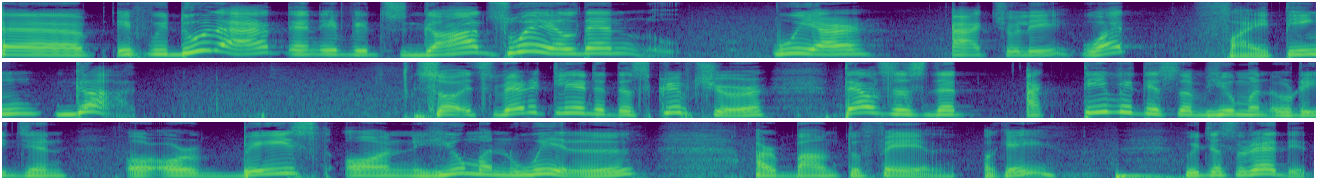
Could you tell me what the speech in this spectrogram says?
uh, if we do that and if it's God's will, then we are actually what? Fighting God. So it's very clear that the scripture tells us that activities of human origin or, or based on human will are bound to fail. Okay? We just read it.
